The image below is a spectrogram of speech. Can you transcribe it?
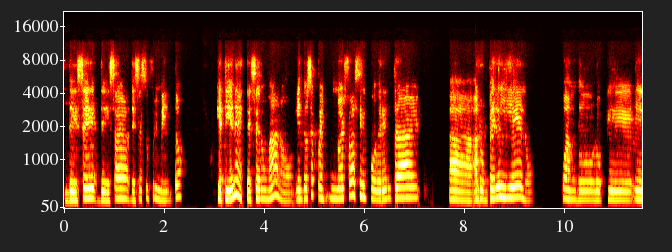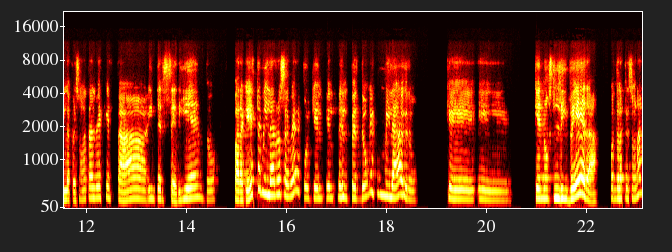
de ese, de esa, de ese sufrimiento que tiene este ser humano. Y entonces, pues no es fácil poder entrar a, a romper el hielo cuando lo que eh, la persona tal vez que está intercediendo para que este milagro se vea, porque el, el, el perdón es un milagro que, eh, que nos libera. Cuando las personas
